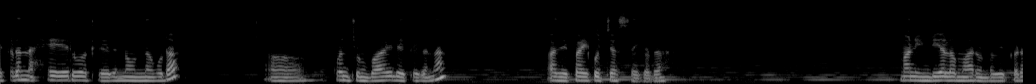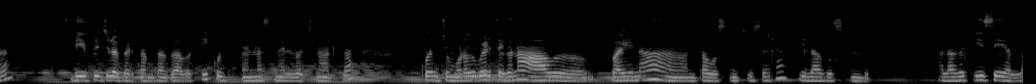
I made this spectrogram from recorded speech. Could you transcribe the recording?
ఎక్కడన్నా హెయిర్ అట్లా ఏదన్నా ఉన్నా కూడా కొంచెం బాయిల్ అయితే కన్నా అది పైకి వచ్చేస్తాయి కదా. మన ఇండియాలో మారి ఉండవు ఇక్కడ. డీప్ ఫ్రిడ్జ్లో పెడతాం కాబట్టి కొంచెం ఎన్న స్మెల్ వచ్చిన అట్లా కొంచెం ఉడకబెడితే కన్నా ఆవు పైన అంతా వస్తుంది చూసారా? ఇలాగ వస్తుంది. అలాగ తీసేయాల?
